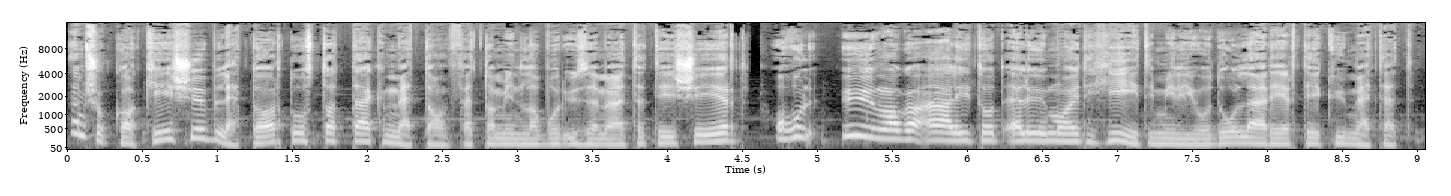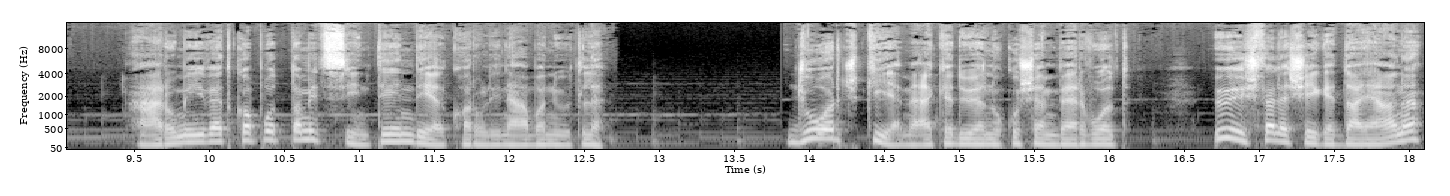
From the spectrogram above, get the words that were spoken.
Nem sokkal később letartóztatták metamfetamin labor üzemeltetéséért, ahol ő maga állított elő majd 7 millió dollár értékű metet. Három évet kapott, amit szintén Dél-Karolinában ült le. George kiemelkedően okos ember volt. Ő és felesége Diana,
